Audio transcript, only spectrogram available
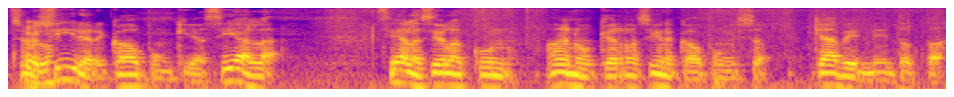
Se kyllä. on siiderikaupunki ja siellä, siellä silloin kun ainoan kerran siinä kaupungissa kävin, niin tota,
